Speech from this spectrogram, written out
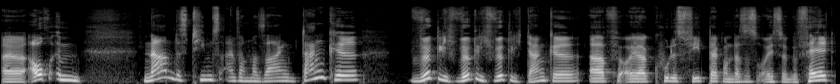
äh, auch im Namen des Teams einfach mal sagen, danke wirklich, wirklich, wirklich danke äh, für euer cooles Feedback und dass es euch so gefällt.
